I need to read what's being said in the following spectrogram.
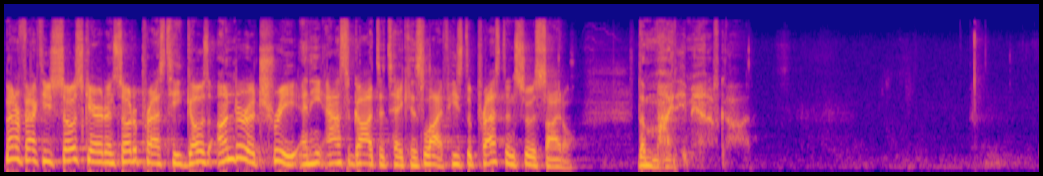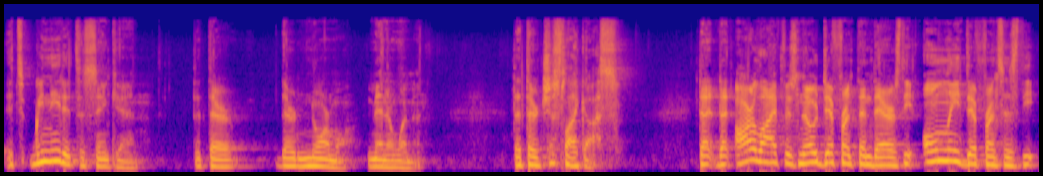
Matter of fact, he's so scared and so depressed, he goes under a tree and he asks God to take his life. He's depressed and suicidal. The mighty man of God. It's, we need it to sink in that they're, they're normal men and women, that they're just like us, that, that our life is no different than theirs. The only difference is the,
